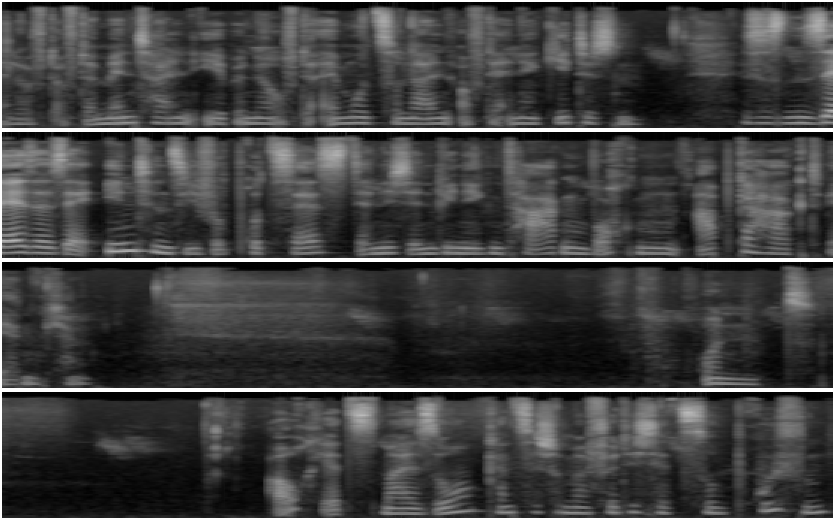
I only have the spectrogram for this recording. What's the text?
der läuft auf der mentalen Ebene, auf der emotionalen, auf der energetischen. Es ist ein sehr, sehr, sehr intensiver Prozess, der nicht in wenigen Tagen, Wochen abgehakt werden kann. Und auch jetzt mal so, kannst du schon mal für dich jetzt so prüfen,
